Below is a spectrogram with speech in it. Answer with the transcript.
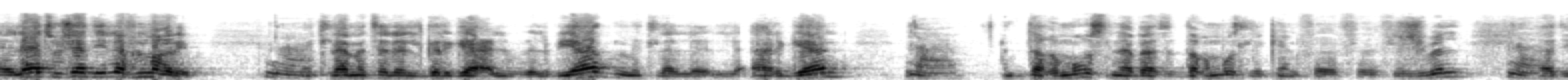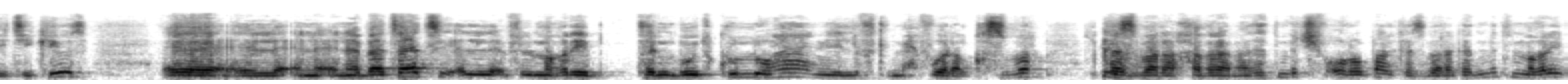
لا توجد إلا في المغرب نعم. مثل مثلا القرقاع الابيض مثل الاركان نعم الدغموس نبات الدغموس اللي كاين في, الجبل نعم. هذه تيكيوت آه ال- النباتات ال- في المغرب تنبت كلها يعني اللفت المحفورة القزبر الكزبرة الخضراء ما تتنبتش في أوروبا الكزبرة كتنبت في المغرب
